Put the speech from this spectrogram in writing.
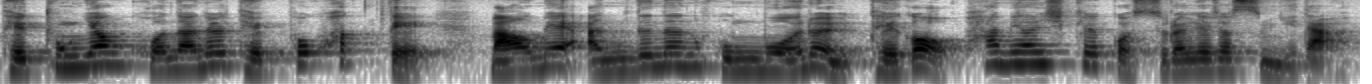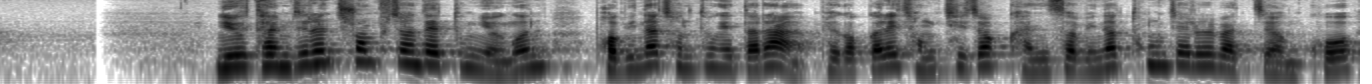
대통령 권한을 대폭 확대, 마음에 안 드는 공무원을 대거 파면시킬 것으로 알려졌습니다. 뉴욕타임즈는 트럼프 전 대통령은 법이나 전통에 따라 백악관의 정치적 간섭이나 통제를 받지 않고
